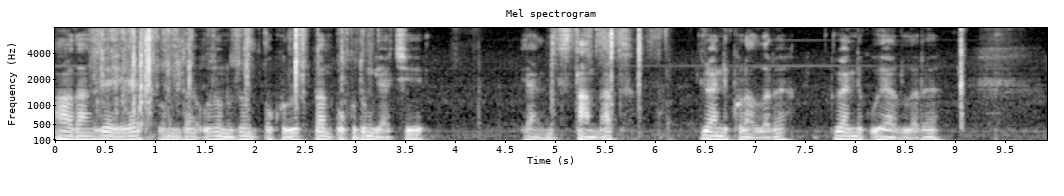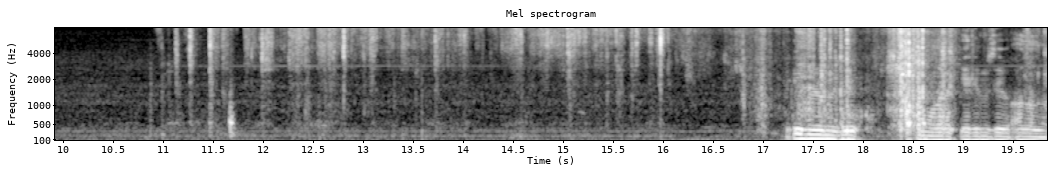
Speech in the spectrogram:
A'dan Z'ye bunu da uzun uzun okuruz. Ben okudum gerçi. Yani standart güvenlik kuralları, güvenlik uyarıları. Ürünümüzü tam olarak elimize alalım.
